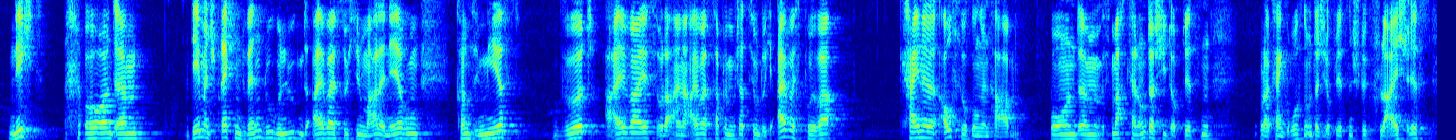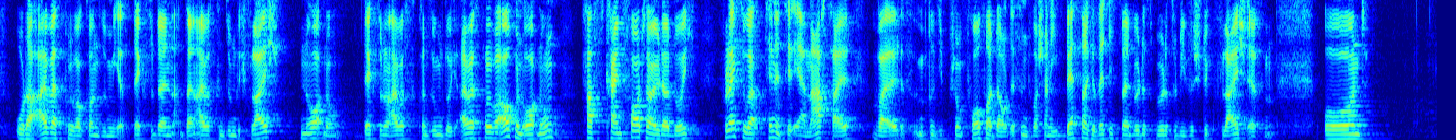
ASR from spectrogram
nicht. Und ähm, dementsprechend, wenn du genügend Eiweiß durch die normale Ernährung konsumierst, wird Eiweiß oder eine Eiweißsupplementation durch Eiweißpulver keine Auswirkungen haben. Und ähm, es macht keinen Unterschied, ob du jetzt ein oder keinen großen Unterschied, ob du jetzt ein Stück Fleisch isst oder Eiweißpulver konsumierst. Deckst du deinen dein Eiweißkonsum durch Fleisch? In Ordnung. Deckst du deinen Eiweißkonsum durch Eiweißpulver? Auch in Ordnung. Hast keinen Vorteil dadurch. Vielleicht sogar tendenziell eher Nachteil, weil es im Prinzip schon vorverdaut ist und du wahrscheinlich besser gesättigt sein würdest, würdest du dieses Stück Fleisch essen. Und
